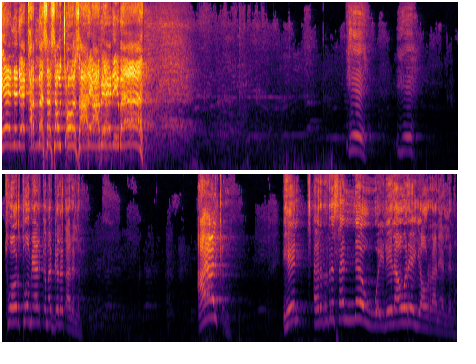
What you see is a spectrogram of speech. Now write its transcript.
ይህንን የቀመሰ ሰው ጮኾ ዛሬ አሜን ይበል። ቶርቶ የሚያልቅ መገለጥ አይደለም፣ አያልቅም። ይሄን ጨርሰን ነው ወይ ሌላ ወሬ እያወራን ያለ ነው?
